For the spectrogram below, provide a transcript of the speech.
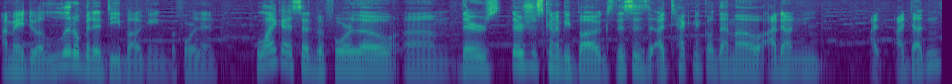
I may do a little bit of debugging before then. Like I said before, though, um, there's there's just going to be bugs. This is a technical demo. I don't, I, I didn't,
